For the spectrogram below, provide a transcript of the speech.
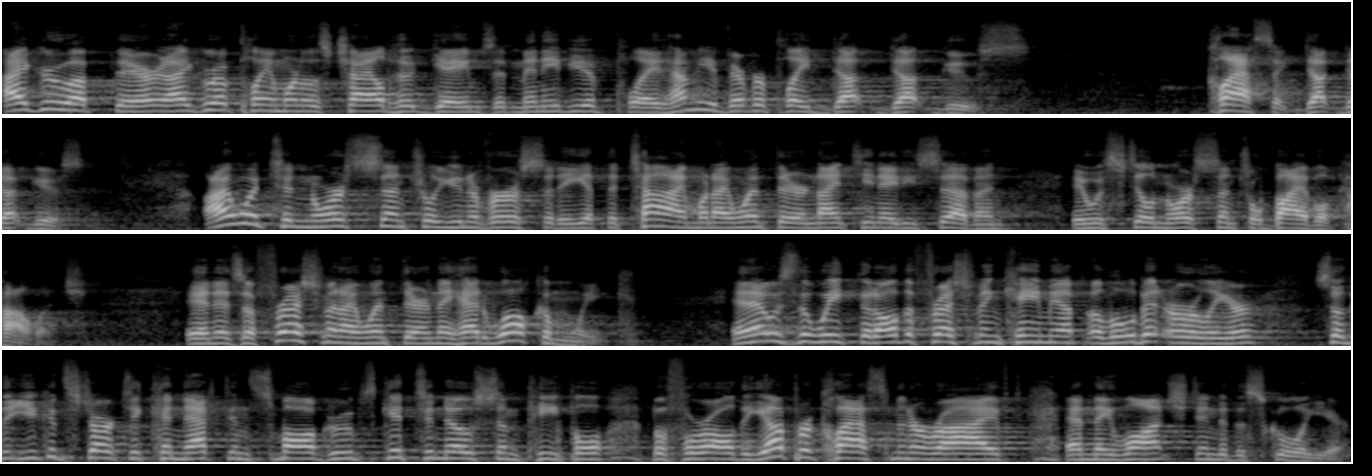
I grew up there, and I grew up playing one of those childhood games that many of you have played. How many of you have ever played Duck, Duck, Goose? Classic, Duck, Duck, Goose. I went to North Central University at the time when I went there in 1987. It was still North Central Bible College. And as a freshman, I went there and they had Welcome Week. And that was the week that all the freshmen came up a little bit earlier so that you could start to connect in small groups, get to know some people before all the upperclassmen arrived and they launched into the school year.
